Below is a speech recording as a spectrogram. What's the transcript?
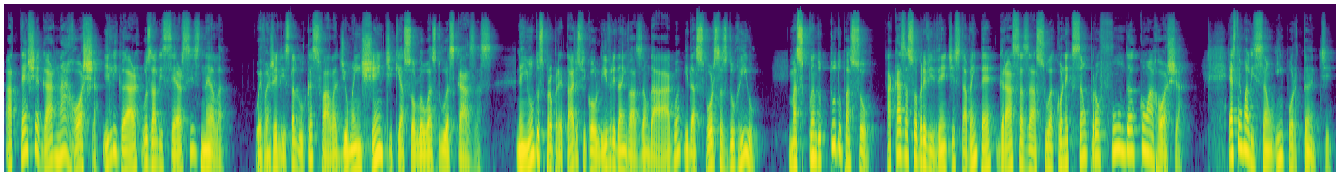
até chegar na rocha e ligar os alicerces nela. O evangelista Lucas fala de uma enchente que assolou as duas casas. Nenhum dos proprietários ficou livre da invasão da água e das forças do rio. Mas quando tudo passou a casa sobrevivente estava em pé graças à sua conexão profunda com a rocha. Esta é uma lição importante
